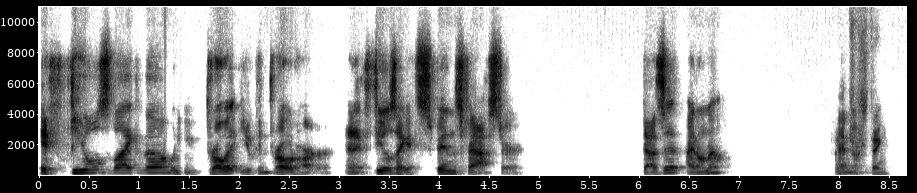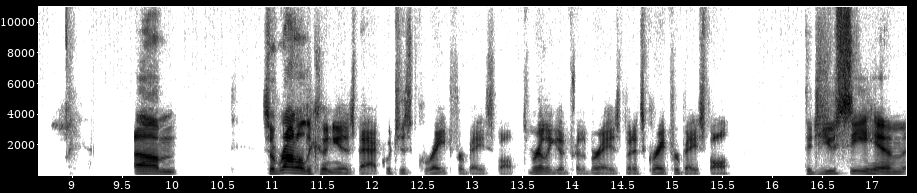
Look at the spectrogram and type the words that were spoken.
It feels like though, when you throw it, you can throw it harder and it feels like it spins faster. Does it? I don't know. Interesting. Um, so Ronald Acuna is back, which is great for baseball. It's really good for the Braves, but it's great for baseball. Did you see him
